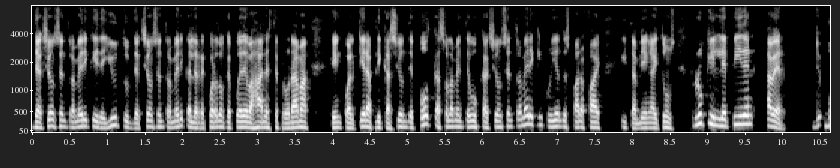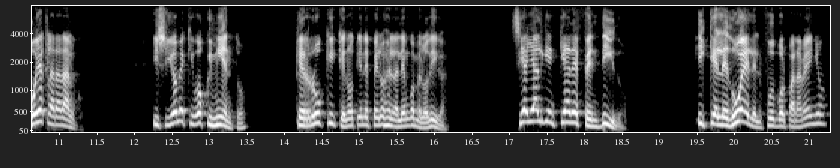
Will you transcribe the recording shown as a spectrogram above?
de Acción Centroamérica y de YouTube de Acción Centroamérica. Les recuerdo que puede bajar este programa en cualquier aplicación de podcast. Solamente busca Acción Centroamérica, incluyendo Spotify y también iTunes. Rookie, le piden, a ver, yo voy a aclarar algo. Y si yo me equivoco y miento, que Rookie, que no tiene pelos en la lengua, me lo diga. Si hay alguien que ha defendido y que le duele el fútbol panameño,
